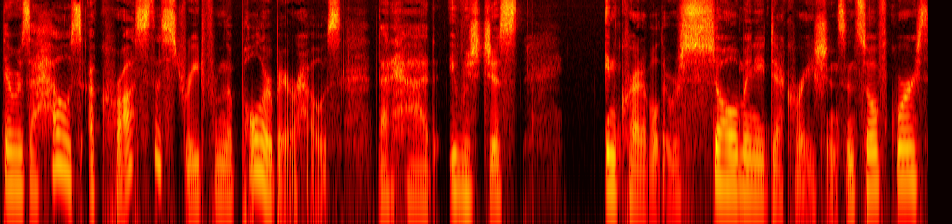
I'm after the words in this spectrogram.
there was a house across the street from the polar bear house that had, it was just incredible. There were so many decorations. And so, of course,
